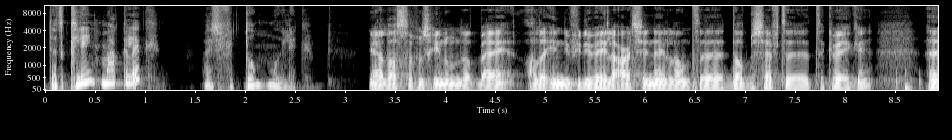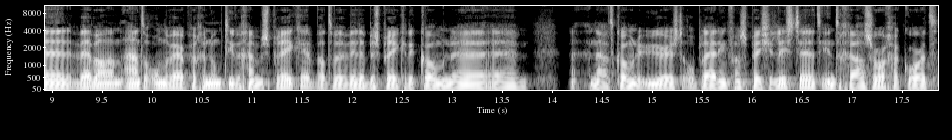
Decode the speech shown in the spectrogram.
Dat klinkt makkelijk, maar is verdomd moeilijk. Ja, lastig misschien om dat bij alle individuele artsen in Nederland uh, dat besef te, kweken. Uh, we hebben al een aantal onderwerpen genoemd die we gaan bespreken. Wat we willen bespreken de komende, uh, nou, het komende uur is de opleiding van specialisten, het integraal zorgakkoord,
